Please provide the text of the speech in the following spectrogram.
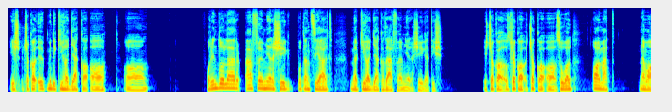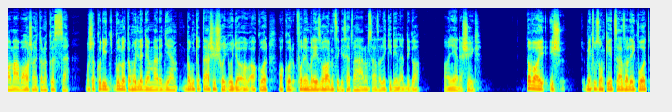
és csak a, ők mindig kihagyják a, a, a forint dollár árfolyamnyereség potenciált, meg kihagyják az árfolyamnyereséget is. És csak a, csak a, csak a, a szóval almát nem almával hasonlítanak össze. Most akkor így gondoltam, hogy legyen már egy ilyen bemutatás is, hogy, hogy a, akkor, akkor forintban nézve 30,73% idén eddig a, a nyereség. Tavaly is több mint 22% volt,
